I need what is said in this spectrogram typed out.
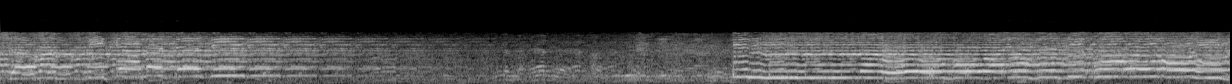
بطش ربك لشديد إنه هو يبدئ ويعيد.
